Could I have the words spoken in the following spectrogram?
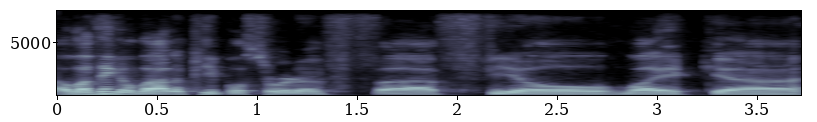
i think a lot of people sort of uh, feel like uh,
